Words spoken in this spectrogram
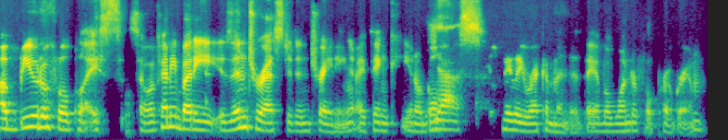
a beautiful place. So if anybody is interested in training, I think, you know, both yes, highly recommended. They have a wonderful program.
